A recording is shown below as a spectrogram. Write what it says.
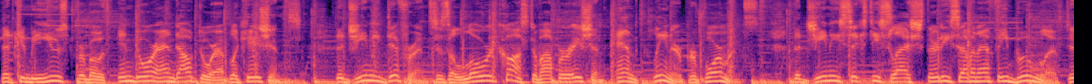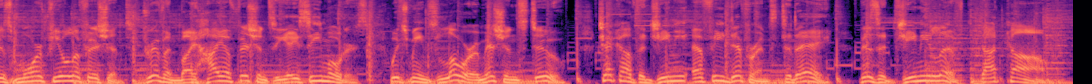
that can be used for both indoor and outdoor applications. The Genie difference is a lower cost of operation and cleaner performance. The Genie 60 37 FE boom lift is more fuel efficient, driven by high efficiency AC motors, which means lower emissions too. Check out the Genie FE difference today. Visit genielift.com.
